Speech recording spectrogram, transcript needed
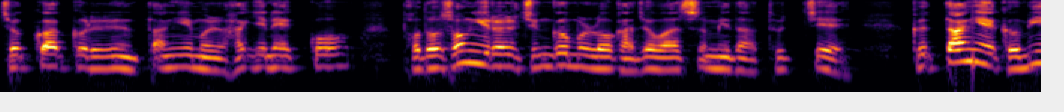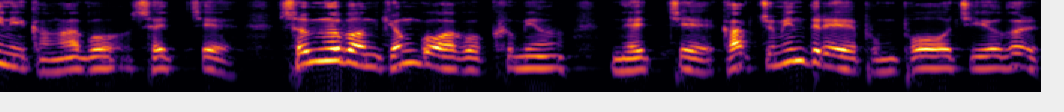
적과 끓이는 땅임을 확인했고 포도송이를 증거물로 가져왔습니다. 둘째 그 땅의 거민이 강하고 셋째 성읍은 견고하고 크며 넷째 각 주민들의 분포 지역을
